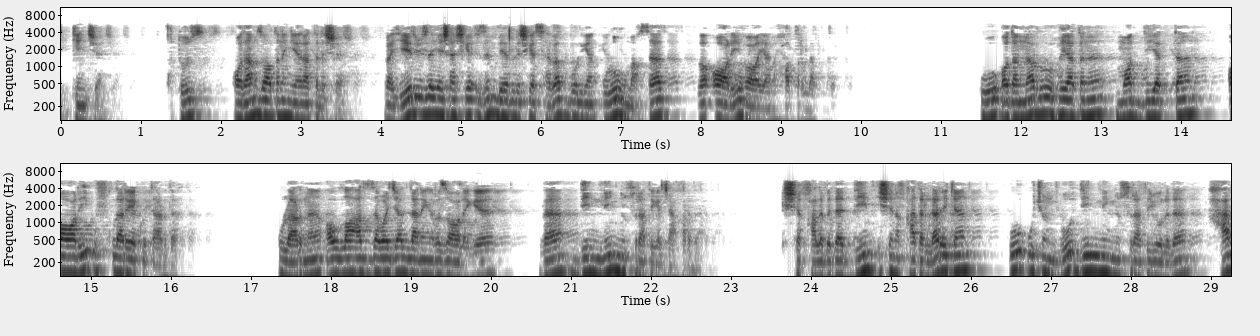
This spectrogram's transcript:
Ikkinchi qutuz odam zotining yaratilishi va yer yuzida yashashga izn berilishiga sabab bo'lgan ulug' maqsad va oliy g'oyani xotirlatdi u odamlar ruhiyatini moddiyatdan oliy ufqlarga ko'tardi. Ularni alloh azza va jallaning rizoligi va dinning nusratiga chaqirdi. Kishi qalbida din ishini qadrlar ekan u uchun bu dinning nusrati yo'lida har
